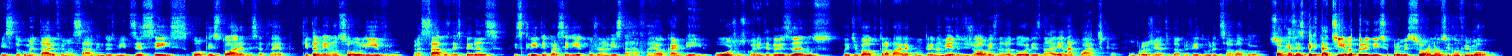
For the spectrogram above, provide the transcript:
Esse documentário foi lançado em 2016, conta a história desse atleta, que também lançou um livro, Braçadas da Esperança, escrito em parceria com o jornalista Rafael Carneiro. Hoje, aos 42 anos, o Edivaldo trabalha com treinamento de jovens nadadores na Arena Aquática, um projeto da Prefeitura de Salvador. Só que essa expectativa pelo início promissor não se confirmou.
